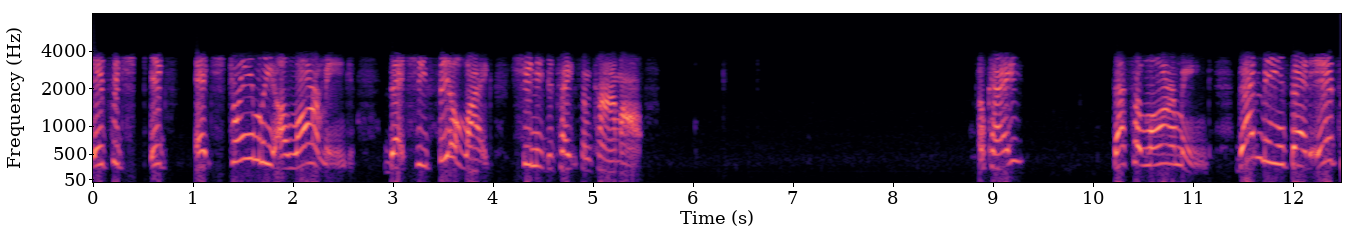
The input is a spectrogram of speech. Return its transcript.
It's it's extremely alarming that she feel like she need to take some time off. Okay? That's alarming. That means that it's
